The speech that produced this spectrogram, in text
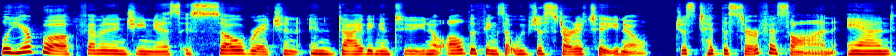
Well, your book, Feminine Genius, is so rich in, in diving into, you know, all the things that we've just started to, you know, just hit the surface on. And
